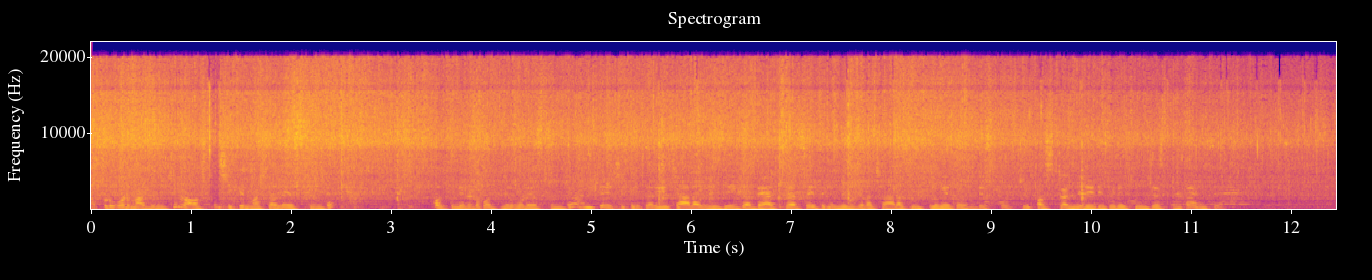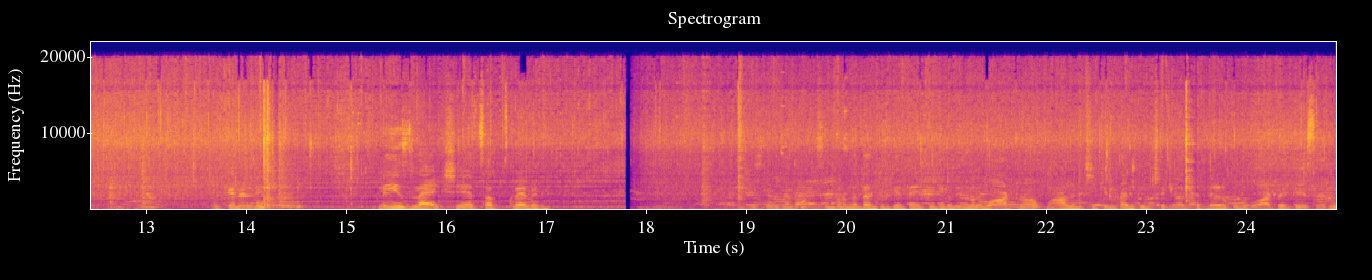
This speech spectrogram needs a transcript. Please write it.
అప్పుడు కూడా మగ్గనించి లాస్ట్ చికెన్ మసాలా వేసుకుంటే కొత్తిమీర కొత్తిమీర కూడా వేసుకుంటే అంతే. చికెన్ కర్రీ చాలా ఈజీగా బ్యాచులర్స్ అయితే నిజంగా ఇలా చాలా సింపుల్గా అయితే వండేసుకోవచ్చు. ఫస్ట్ అన్ని రెడీ పెడేసి ఉంచేసుకుంటే అంతే. ఓకేనండి? ప్లీజ్ లైక్ షేర్ సబ్స్క్రైబ్ అండి. కదా? శుభ్రంగా దగ్గరికి అయితే అయిపోయింది కదా? ఇందులో వాటర్ ఆల్రెడీ చికెన్ కలిపి కదా? అందులో కొద్దిగా వాటర్ అయితే వేసాను.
